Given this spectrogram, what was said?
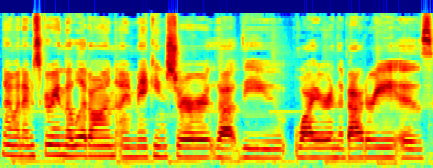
Now when I'm screwing the lid on, I'm making sure that the wire and the battery is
